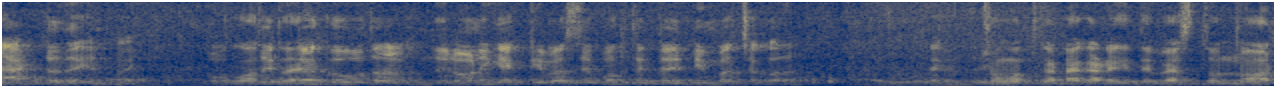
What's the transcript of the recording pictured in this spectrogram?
ডাকটা দেখেন ভাই। প্রত্যেকটা কবুতর অনেক অ্যাক্টিভ আছে প্রত্যেকটা ডিম বাচ্চা করা। চমৎকার টাকাটাকিতে ব্যস্ত নর।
